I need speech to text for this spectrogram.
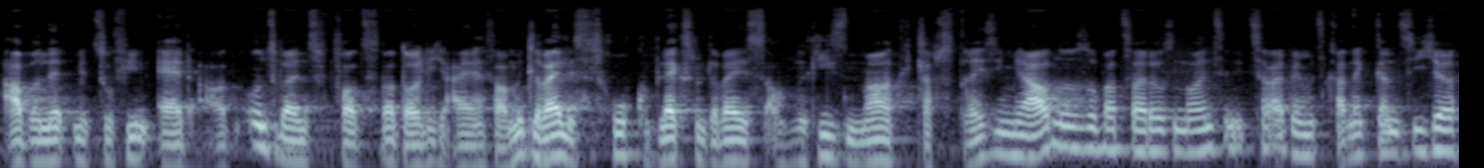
aber nicht mit so vielen Ad-Arten und so weiter und so fort. Es war deutlich einfacher. Mittlerweile ist es hochkomplex, mittlerweile ist es auch ein Riesenmarkt. Ich glaube, es 30 Milliarden oder so war 2019 die Zahl, bin mir jetzt gerade nicht ganz sicher.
